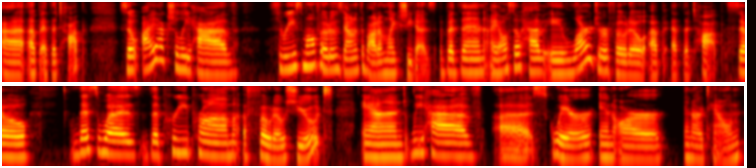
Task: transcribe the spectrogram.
uh, up at the top. So I actually have three small photos down at the bottom like she does. But then I also have a larger photo up at the top. So this was the pre-prom photo shoot and we have a square in our in our town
